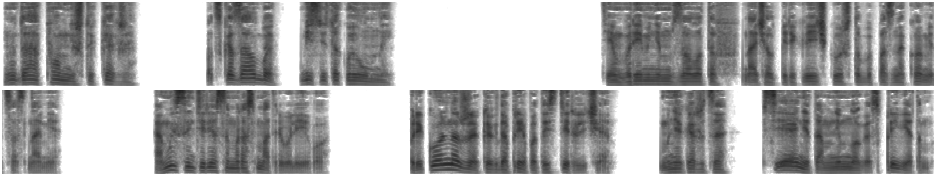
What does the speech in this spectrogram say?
«Ну да, помнишь ты, как же. Подсказал бы, если такой умный». Тем временем Золотов начал перекличку, чтобы познакомиться с нами. А мы с интересом рассматривали его. Прикольно же, когда препод из Тирлича. Мне кажется, все они там немного с приветом.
